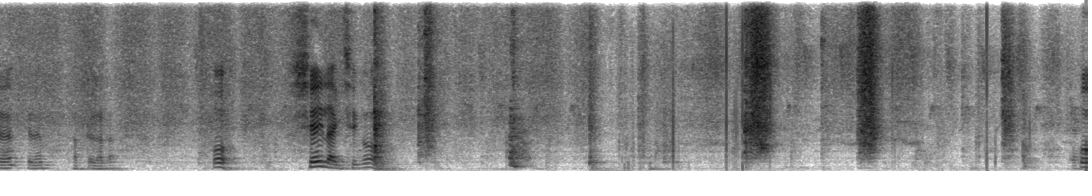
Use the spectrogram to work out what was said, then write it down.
এই দেখেন হাতটা কাটা ও সেই লাগছে গো। ও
